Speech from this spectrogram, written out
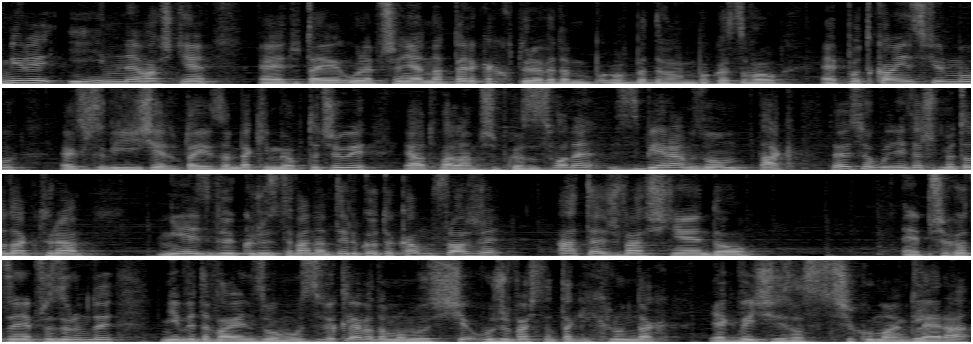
kazmiry i inne właśnie e, tutaj ulepszenia na perkach, które będę, będę wam pokazywał e, pod koniec filmu. Jak już widzicie, tutaj zębaki mnie obtoczyły, ja odpalam szybko zasłonę, zbieram złom. Tak, to jest ogólnie też metoda, która nie jest wykorzystywana tylko do kamuflaży, a też właśnie do przechodzenia przez rundy, nie wydawając złomu. Zwykle wiadomo, musicie używać na takich rundach, jak wyjdziecie za strzyku Manglera,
